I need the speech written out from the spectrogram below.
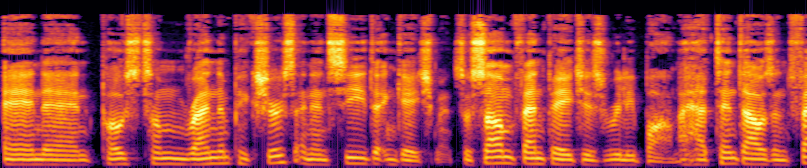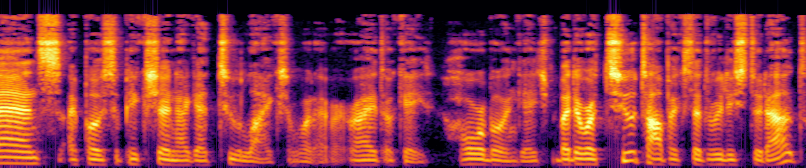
and then post some random pictures and then see the engagement. So some fan pages really bomb. I had 10,000 fans. I post a picture and I get two likes or whatever, right? Okay. Horrible engagement. But there were two topics that really stood out.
